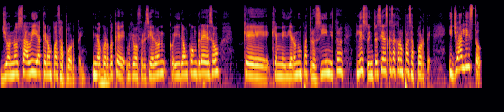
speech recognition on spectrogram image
yo no sabía que era un pasaporte. Y me acuerdo que, que me ofrecieron ir a un congreso que, que me dieron un patrocinio y todo. Listo, entonces tienes que sacar un pasaporte. Y yo, ah, listo.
